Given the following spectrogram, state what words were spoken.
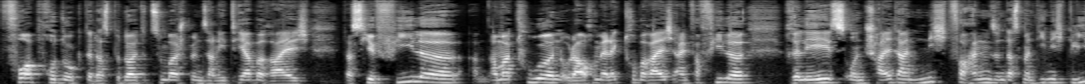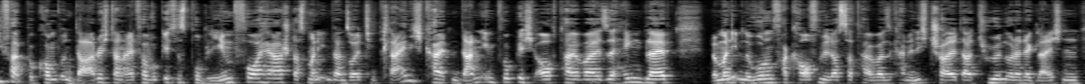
Vorprodukte. Das bedeutet zum Beispiel im Sanitärbereich, dass hier viele Armaturen oder auch im Elektrobereich einfach viele Relais und Schalter nicht vorhanden sind, dass man die nicht geliefert bekommt und dadurch dann einfach wirklich das Problem vorherrscht, dass man eben dann solchen Kleinigkeiten dann eben wirklich auch teilweise hängen bleibt, wenn man eben eine Wohnung verkaufen will, dass da teilweise keine Lichtschalter, Türen oder dergleichen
